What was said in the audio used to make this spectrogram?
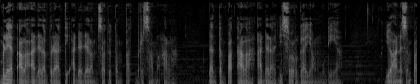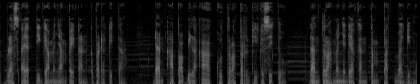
Melihat Allah adalah berarti ada dalam satu tempat bersama Allah. Dan tempat Allah adalah di surga yang mulia. Yohanes 14 ayat 3 menyampaikan kepada kita, Dan apabila aku telah pergi ke situ, dan telah menyediakan tempat bagimu,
